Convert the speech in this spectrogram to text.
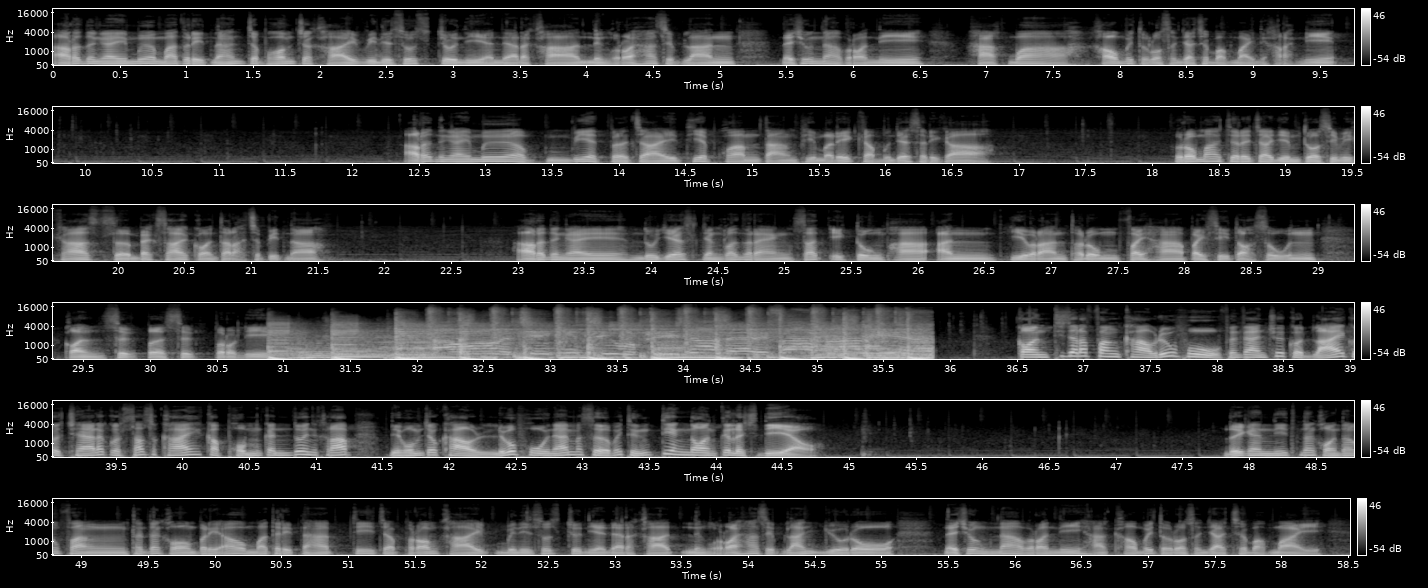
เอาล้วยังไงเมื่อมาดริดนั้นจะพร้อมจะขายวินิซุสจูเนียในราคา 150 ล้าน ในช่วงหน้าร้อนนี้ หากว่าเขาไม่ตกลงสัญญาฉบับใหม่ในครั้งนี้เอาล้วยังไงเมื่อเวียดเปิดใจเทียบความต่างพรีเมียร์ลีกกับบุนเดสลิกาโรม่าเจรจายืมตัวซิมิคาสเสริมแบ็กซ้ายก่อนตลาดจะปิดนะเอาแล้วยังไงดูเยสยังร้อนแรงซัดอีกตุงพาอันฮิรานถล่มไฟฮาไป 4 ต่อ 0 ก่อนศึกเปิดศึกโปรลีกก่อนที่จะรับฟังข่าวลิเวอร์พูลแฟนๆช่วยกดไลค์กดแชร์และกด Subscribe ให้กับผมกันด้วยนะครับ เดี๋ยวผมจะข่าวลิเวอร์พูลนั้นมาเสิร์ฟให้ถึงเตียงนอนกันเลยทีเดียว โดยการนี้ทางด้านของทางฝั่งทางด้านของบริอัลมาดริดนะครับที่จะพร้อมขายวินิซุสจูเนียร์ในราคา 150 ล้านยูโร ในช่วงหน้าร้อนนี้หากเขาไม่ตกลงสัญญาฉบับใหม่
